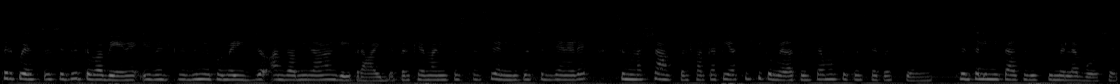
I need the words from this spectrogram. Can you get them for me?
Per questo, se tutto va bene, il 26 giugno pomeriggio andrò a Milano al Gay Pride, perché manifestazioni di questo genere sono una chance per far capire a tutti come la pensiamo su queste questioni, senza limitarci ad esprimere la voce.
